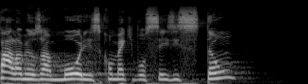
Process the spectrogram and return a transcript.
Fala, meus amores, como é que vocês estão?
